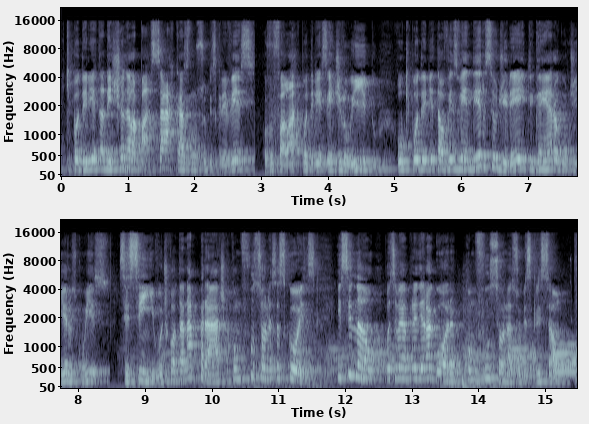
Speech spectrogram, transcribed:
e que poderia estar deixando ela passar caso não subscrevesse? Ouviu falar que poderia ser diluído ou que poderia talvez vender o seu direito e ganhar algum dinheiro com isso? Se sim, eu vou te contar na prática como funcionam essas coisas. E se não, você vai aprender agora como funciona a subscrição.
